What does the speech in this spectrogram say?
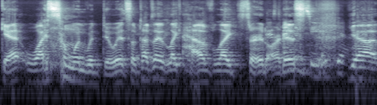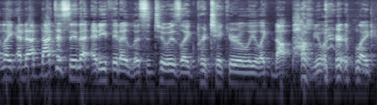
get why someone would do it. Sometimes I like have like certain There's artists tendency. yeah, like, and not, not to say that anything I listen to is like particularly like not popular. like,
